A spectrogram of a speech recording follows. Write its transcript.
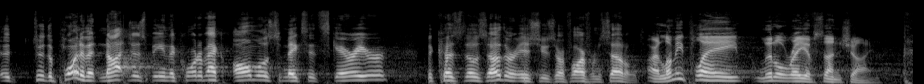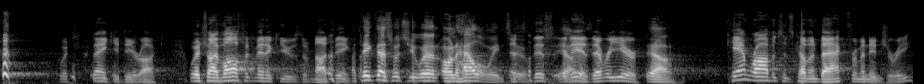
uh, to the point of it not just being the quarterback almost makes it scarier because those other issues are far from settled. All right, let me play Little Ray of Sunshine. which, thank you, D Rock which I've often been accused of not being. I think that's what you went on Halloween too. This, yeah. It is every year. Yeah. Cam Robinson's coming back from an injury.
